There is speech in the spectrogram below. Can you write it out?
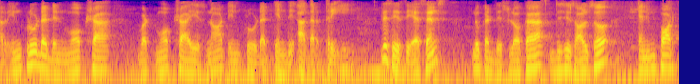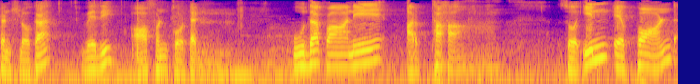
are included in moksha, but moksha is not included in the other three. This is the essence. Look at this sloka. This is also an important sloka, very often quoted. Udapane arthaha. So, in a pond,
